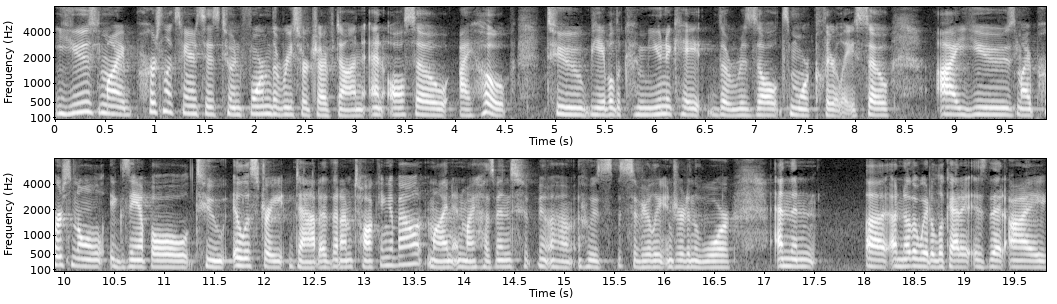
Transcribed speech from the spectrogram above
used my personal experiences to inform the research I've done, and also, I hope, to be able to communicate the results more clearly. So I use my personal example to illustrate data that I'm talking about, mine and my husband's, who, uh, who is severely injured in the war. And then uh, another way to look at it is that I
